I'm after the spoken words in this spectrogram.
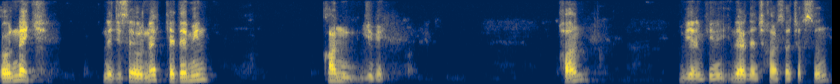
Örnek, necise örnek kedemin kan gibi. Kan diyelim ki nereden çıkarsa çıksın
